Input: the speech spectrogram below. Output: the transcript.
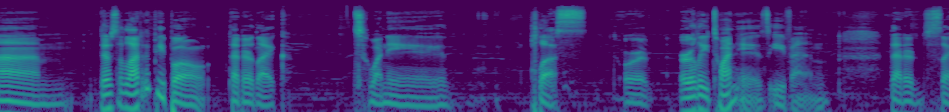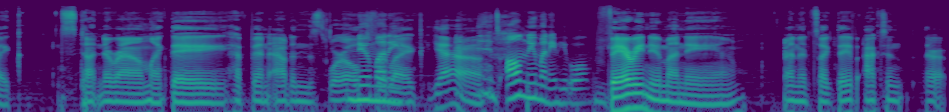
um, there's a lot of people that are like 20 plus or early 20s even that are just like stunting around like they have been out in this world New for money. like yeah It's all new money people. very new money and it's like they've acting they're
